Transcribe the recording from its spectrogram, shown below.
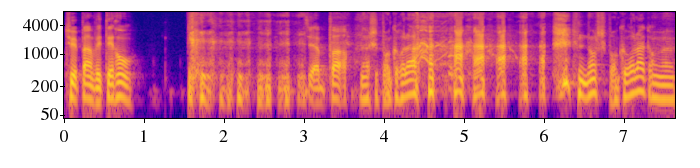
Tu es pas un vétéran. Tu as pas. Non, je suis pas encore là. non, je suis pas encore là quand même.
